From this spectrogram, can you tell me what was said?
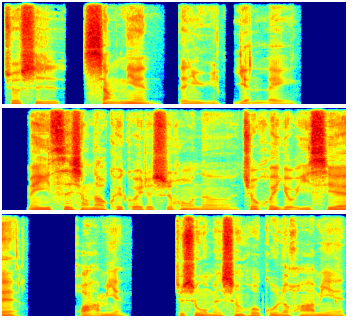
就是想念等于眼泪。每一次想到葵葵的时候呢，就会有一些画面，就是我们生活过的画面。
